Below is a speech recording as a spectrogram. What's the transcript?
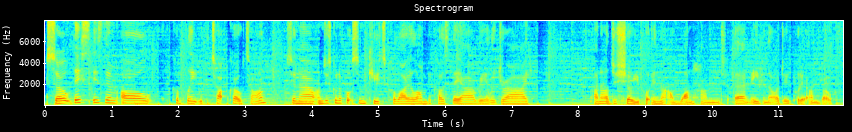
So this is them all complete with the top coat on. So now I'm just going to put some cuticle oil on because they are really dry. And I'll just show you putting that on one hand, um, even though I do put it on both.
